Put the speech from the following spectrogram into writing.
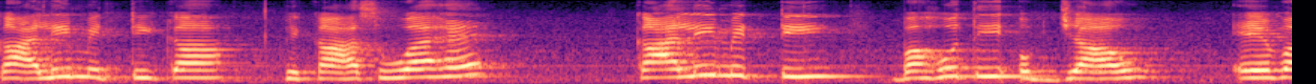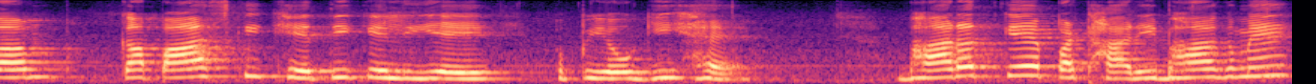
काली मिट्टी का विकास हुआ है। काली मिट्टी बहुत ही उपजाऊ एवं कपास की खेती के लिए उपयोगी है। भारत के पठारी भाग में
